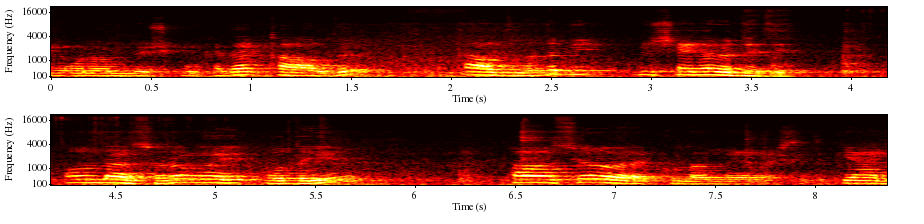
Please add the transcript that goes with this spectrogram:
Bir 10-15 gün kadar kaldı. Kaldığında da bir, bir şeyler ödedi. Ondan sonra o odayı pansiyon olarak kullanmaya başladık. Yani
